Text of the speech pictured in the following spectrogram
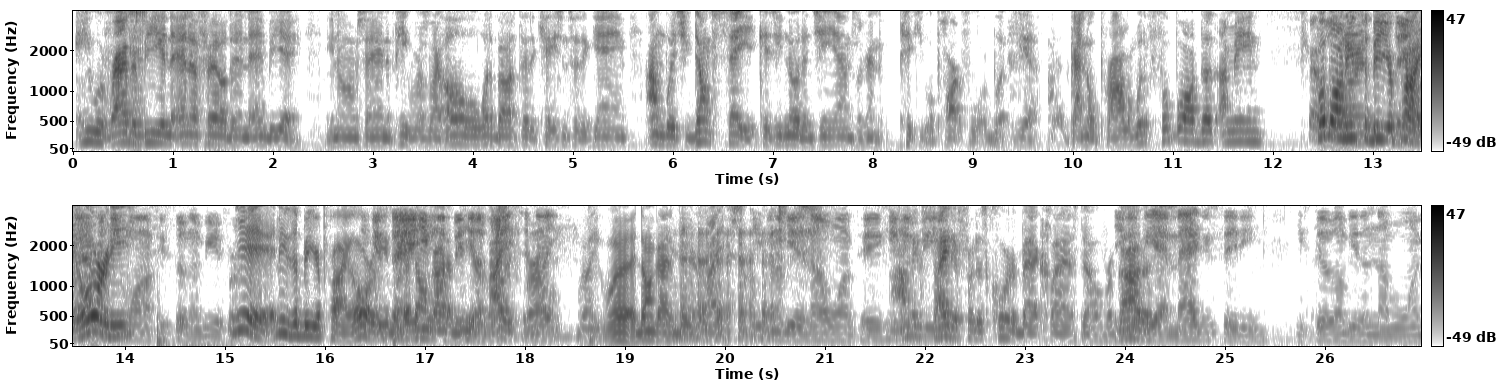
he would rather be in the NFL than in the NBA. You know what I'm saying? And people was like, "Oh, what about dedication to the game?" I'm with you. Don't say it because you know the GMs are gonna pick you apart for it. But Yeah. I got no problem with it. Football does. I mean, Trevor Football needs to be your priority. He wants. He's still going to be first. yeah, it needs to be your priority, You but it don't gotta to be your a life, bro. tonight. Like what? It don't gotta be your life. So. He's going to be the number one pick. He I'm gonna be- excited for this quarterback class though. He be Regardless, at Magic City. He's still going to be the number one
